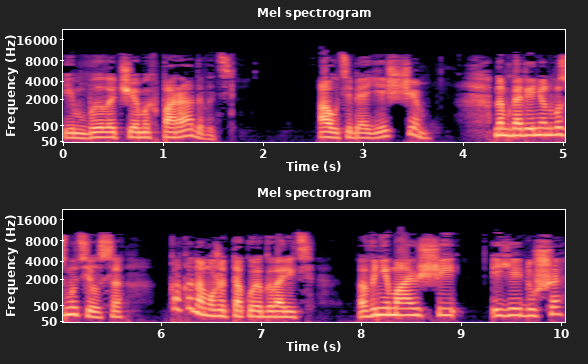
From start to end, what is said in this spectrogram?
Им было чем их порадовать. А у тебя есть чем? На мгновение он возмутился. Как она может такое говорить? Внимающей ей душе?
